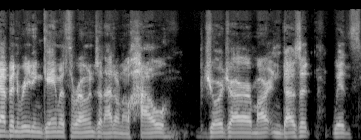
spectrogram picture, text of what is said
I've been reading Game of Thrones and I don't know how George R. R. Martin does it with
